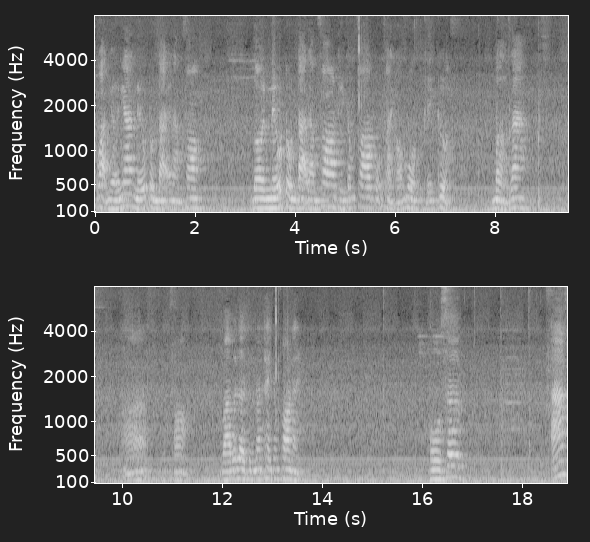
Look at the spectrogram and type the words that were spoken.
Các bạn nhớ nhá, nếu tồn tại làm for rồi nếu tồn tại làm for thì trong for cũng phải có một cái cửa mở ra. Đó for và bây giờ chúng ta thay trong for này. Hồ sơ ask.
